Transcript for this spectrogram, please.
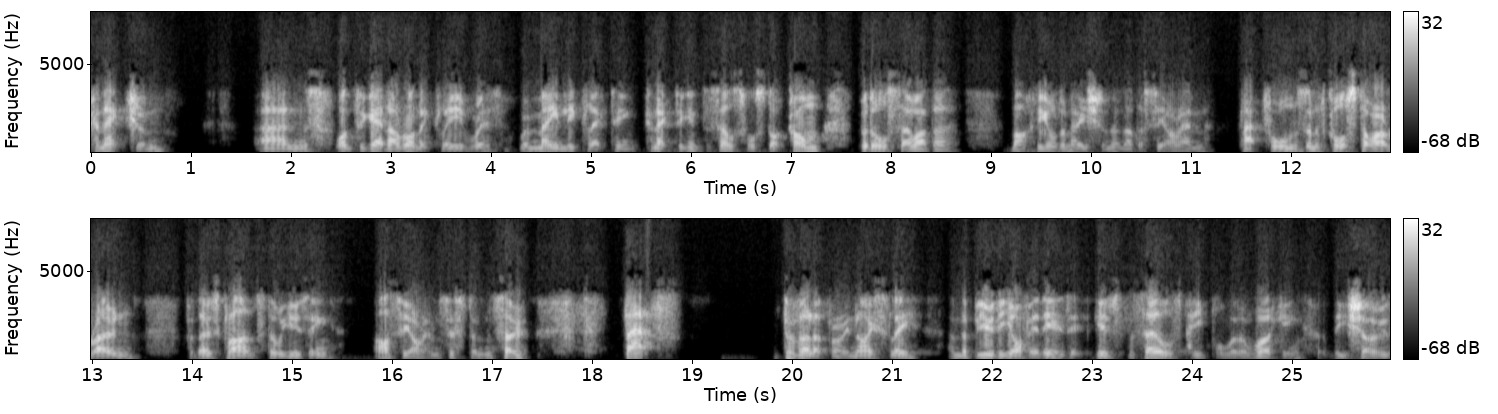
connection. And once again, ironically, we're, we're mainly collecting, connecting into Salesforce.com, but also other marketing automation and other CRM platforms, and of course to our own for those clients still using our CRM system. So that's developed very nicely. And the beauty of it is it gives the salespeople that are working at these shows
